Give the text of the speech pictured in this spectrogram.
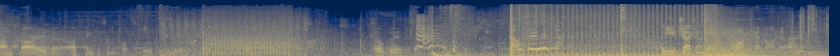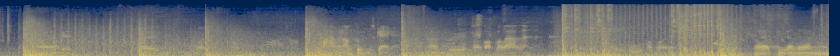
I'm sorry, but I think it's impossible to English. So believe That was very rude. That. Are you judging gay? Oh, I cannot hit. Good. Hey, I have an uncle who's gay. Andrew, Just have laugh out there. I? Right at the other end. then.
